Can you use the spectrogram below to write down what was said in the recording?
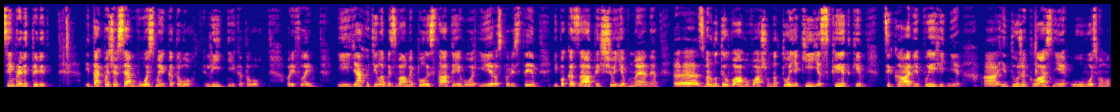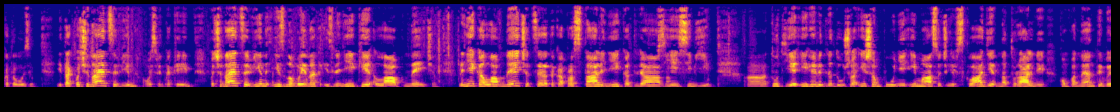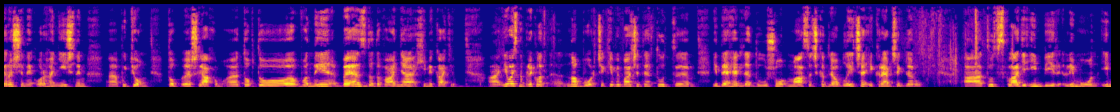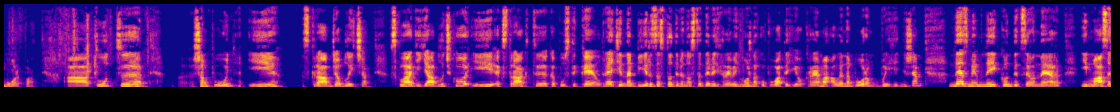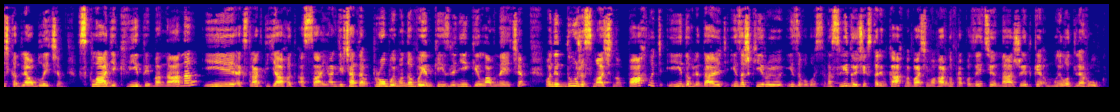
Всім привіт-привіт! І так почався восьмий каталог, літній каталог Oriflame. І я хотіла би з вами полистати його і розповісти і показати, що є в мене, Е, звернути увагу вашу на те, які є скидки цікаві, вигідні і дуже класні у восьмому каталозі. І так, починається він, ось він такий. Починається він із новинок із лінійки Love Nature. Лінійка Love Nature це така проста лінійка для всієї сім'ї. Тут є і гелі для душа, і шампуні, і масочки. В складі натуральні компоненти вирощені органічним е, путем, е, шляхом. Е, Тобто вони без додавання хімікатів. І ось, наприклад, наборчики ви бачите. Тут іде гель для душу, масочка для обличчя і кремчик для рук. Тут в складі імбір, лімон і морква. Тут шампунь і скраб для обличчя. В складі яблучко і екстракт е, капусти кейл. Третій набір за 199 гривень. Можна купувати і окремо, але набором вигідніше. Незмивний кондиціонер і масочка для обличчя. В складі квіти банана і екстракт ягод асаї. Так, дівчата, пробуємо новинки із лінійки Nature. Вони дуже смачно пахнуть і доглядають і за шкірою, і за волоссям. На слідуючих сторінках ми бачимо гарну пропозицію на жидке мило для рук.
